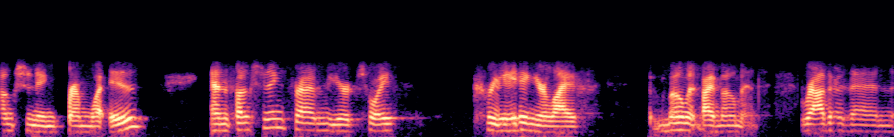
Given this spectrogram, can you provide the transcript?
functioning from what is, and functioning from your choice, creating your life moment by moment, rather than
